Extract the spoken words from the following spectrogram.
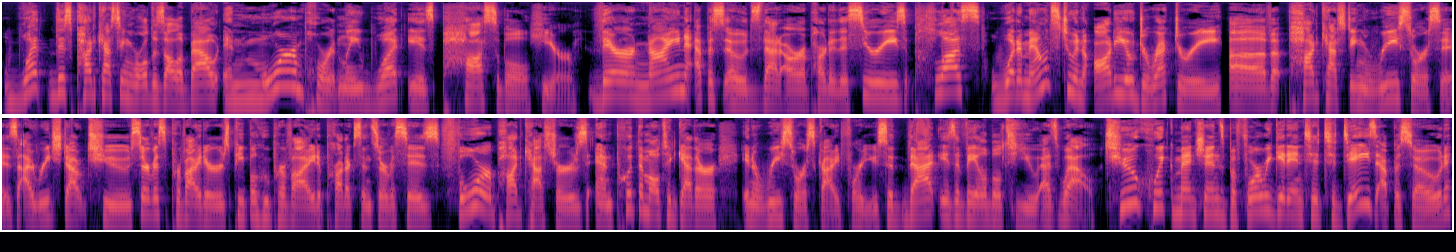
what this podcasting world is all about, and more importantly, what is possible here. There are nine episodes that are a part of this series, plus what amounts to an audio directory of podcasting resources resources. I reached out to service providers, people who provide products and services for podcasters, and put them all together in a resource guide for you. So that is available to you as well. Two quick mentions before we get into today's episode.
